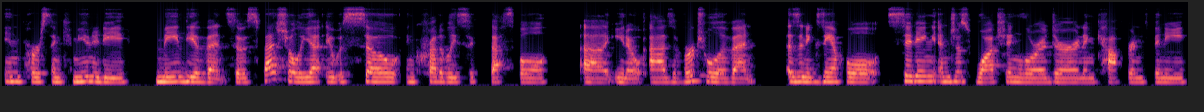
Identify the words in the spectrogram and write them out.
in person community made the event so special, yet it was so incredibly successful, uh, you know, as a virtual event. As an example, sitting and just watching Laura Dern and Kathryn Finney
